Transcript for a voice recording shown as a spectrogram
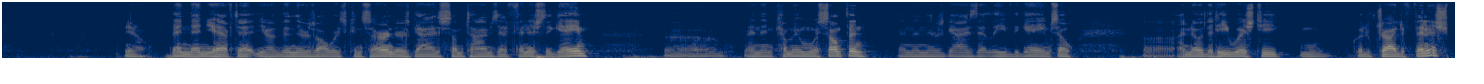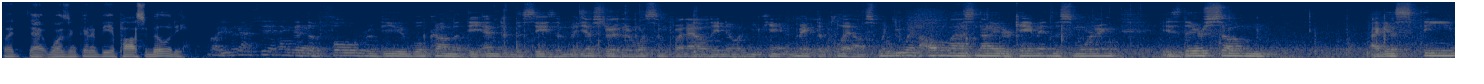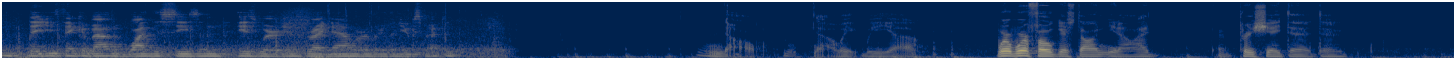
you know, then then you have to, you know, then there's always concern. There's guys sometimes that finish the game um, and then come in with something, and then there's guys that leave the game. So. Uh, I know that he wished he could have tried to finish, but that wasn't going to be a possibility. Are you understanding that the full review will come at the end of the season, but yesterday there was some finality knowing you can't make the playoffs. When you went home last night or came in this morning, is there some, I guess, theme that you think about of why this season is where it is right now, earlier than you expected? No, no, we we uh, we're we're focused on you know I appreciate the the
